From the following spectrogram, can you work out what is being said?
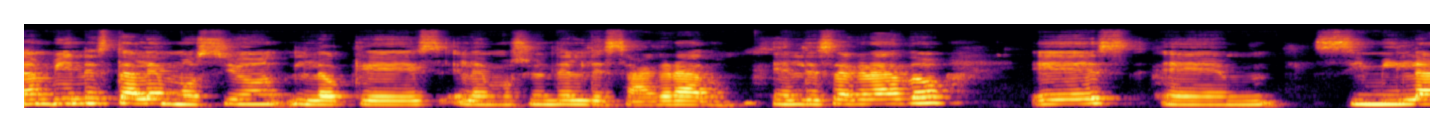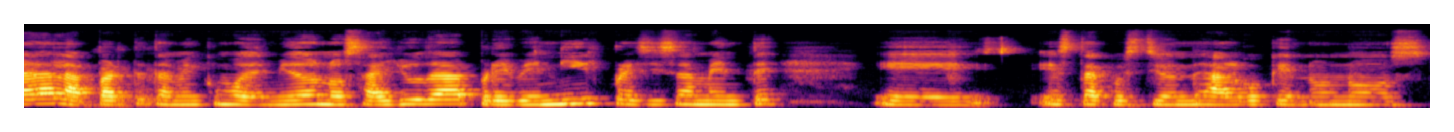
También está la emoción, lo que es la emoción del desagrado. El desagrado es em, similar a la parte también como del miedo, nos ayuda a prevenir precisamente eh, esta cuestión de algo que no nos,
